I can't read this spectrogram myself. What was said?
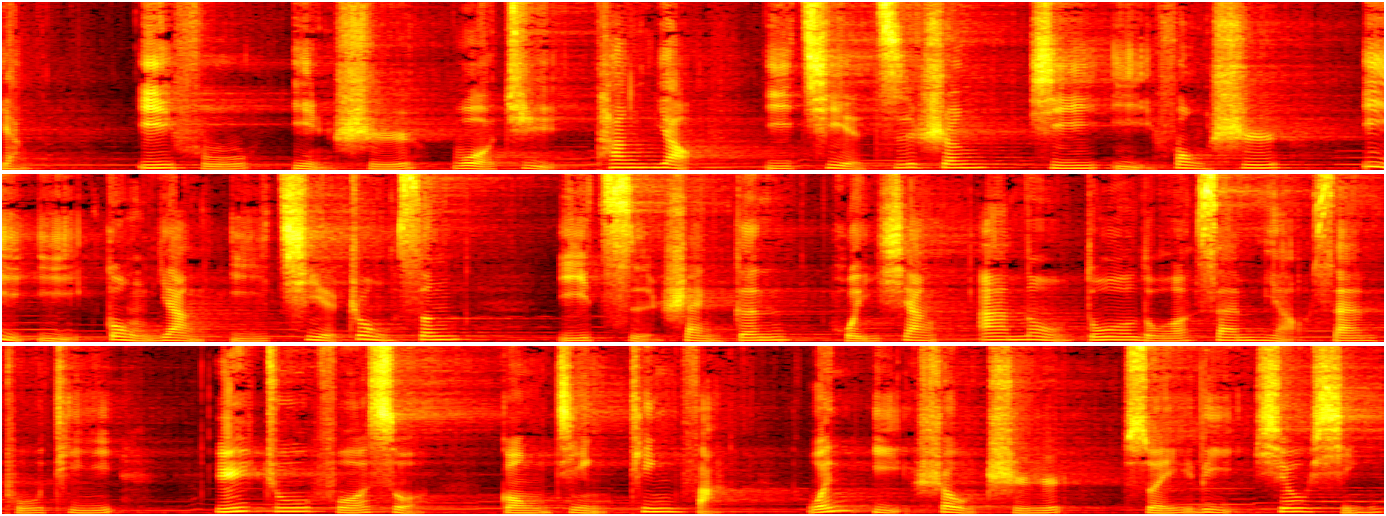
养，衣服饮食卧具汤药一切资生，悉以奉施。亦以供养一切众生，以此善根回向阿耨多罗三藐三菩提，于诸佛所恭敬听法，闻已受持，随力修行，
